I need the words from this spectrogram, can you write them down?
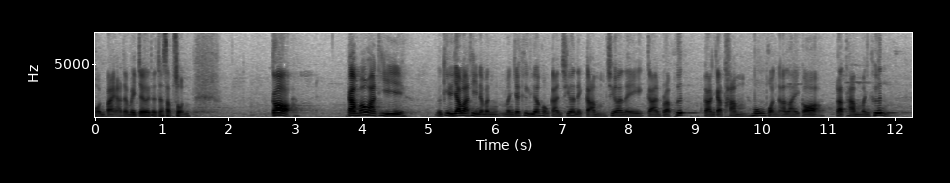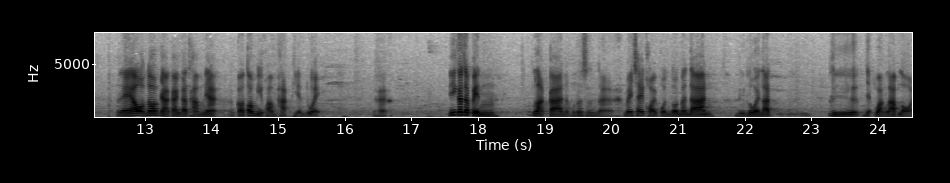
คนไปอาจจะไม่เจอเดี๋ยวจะสับสน ก็กรรมวาที หรือกิริยาวาทีเนี่ยมันมันก็คือเรื่องของการเชื่อในกรรม เชื่อในการประพฤติการกระทำมุ่งผลอะไรก็กระทำมันขึ้น แล้วนอกจากการกระทำเนี่ยก็ต้องมีความภาคเพียรด้วยนะฮะนี่ก็จะเป็นหลักการของพุทธศาสนา ไม่ใช่คอยผลโดนบันดาล หรือโรยรัดหรือหวังลาบลอย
